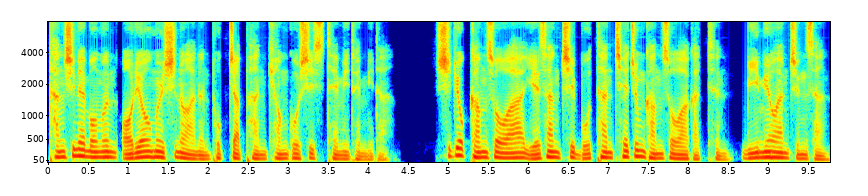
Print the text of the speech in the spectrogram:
당신의 몸은 어려움을 신호하는 복잡한 경고 시스템이 됩니다. 식욕 감소와 예상치 못한 체중 감소와 같은 미묘한 증상,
